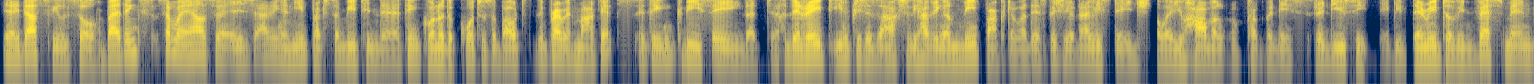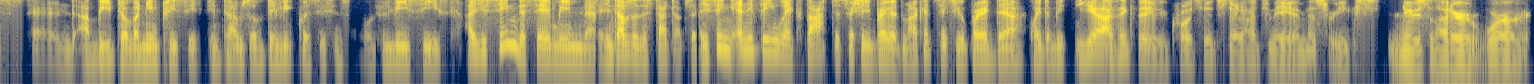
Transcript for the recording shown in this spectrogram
Yeah, it does feel so. But I think somewhere else where it's having an impact a bit in the, I think one of the quotes was about the private markets. I think be saying that uh, the rate increases are actually having an impact over there, especially at early stage where you have a lot of companies reducing maybe the rate of investments and a bit of an increase in, in terms of delinquencies in some VCs. Are you seeing the same in, uh, in terms of the startups? Are you seeing anything like that, especially in private markets since you operate there quite a bit? Yeah, I think the quotes that stood out to me in this week's newsletter were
